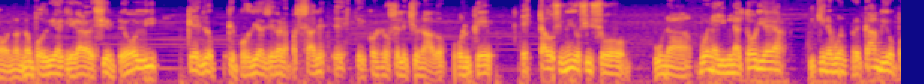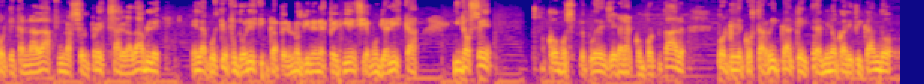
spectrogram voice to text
No, no, no podría llegar a decirte hoy qué es lo que podría llegar a pasar este, con los seleccionados, porque Estados Unidos hizo una buena eliminatoria y tiene buen recambio, porque Canadá fue una sorpresa agradable en la cuestión futbolística, pero no tienen experiencia mundialista y no sé cómo se pueden llegar a comportar, porque Costa Rica, que terminó calificando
